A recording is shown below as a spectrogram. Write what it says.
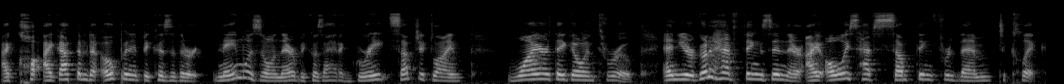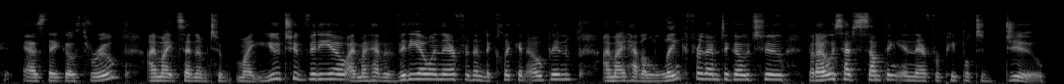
i call, i got them to open it because of their name was on there because i had a great subject line why aren't they going through? And you're going to have things in there. I always have something for them to click as they go through. I might send them to my YouTube video. I might have a video in there for them to click and open. I might have a link for them to go to, but I always have something in there for people to do.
